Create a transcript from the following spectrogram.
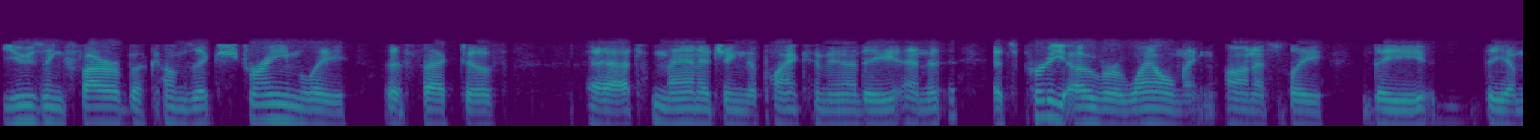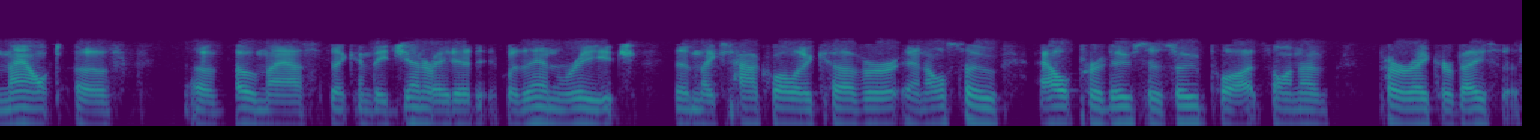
using fire becomes extremely effective at managing the plant community, and it, it's pretty overwhelming, honestly, the the amount of of biomass that can be generated within reach that makes high quality cover and also outproduces food plots on a per acre basis.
